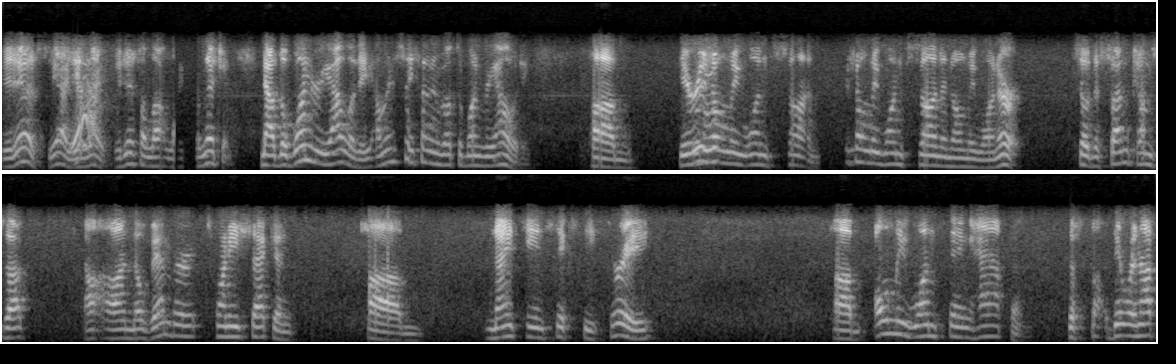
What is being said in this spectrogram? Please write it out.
It is, yeah, you're Yeah. right. It is a lot like religion. Now, the one reality, I'm going to say something about the one reality. Um, there is Mhm. only one sun. There's only one sun and only one earth. So the sun comes up uh, on November 22nd, um, 1963. Um, only one thing happened. The, there were not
